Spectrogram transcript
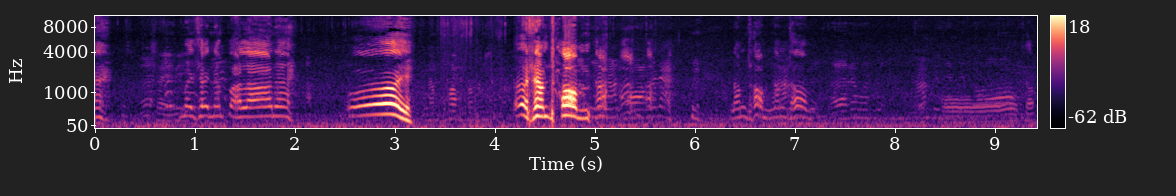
นะ ใช่พี่ไม่ใช่น้ำปลาร้านะ โอ้ย น้ำท่อมครับพี่เออ น้ำท่อม น้ำท่อม น้ำท่อม โอ้ ครับ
